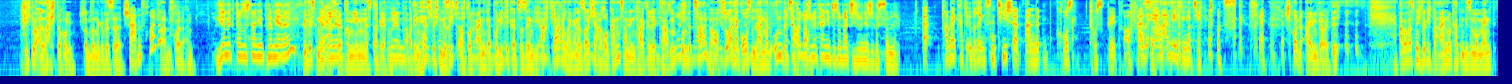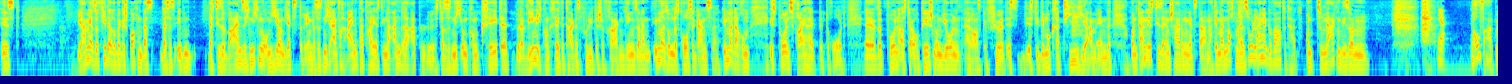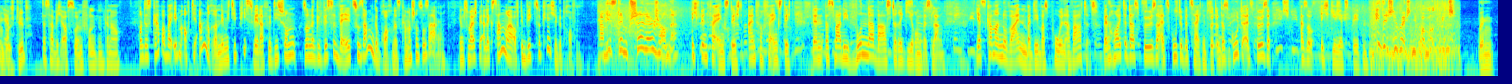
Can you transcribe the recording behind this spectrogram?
nicht nur Erleichterung, schon so eine gewisse Schadenfreude? Schadenfreude an. Wiemy, kto zostanie premierem. Wir wissen ja Äh, jetzt, wer Premierminister werden wird. Aber den hässlichen Gesichtsausdruck einiger Politiker zu sehen, die acht Jahre lang eine solche Arroganz an den Tag gelegt haben, unbezahlbar. Auf so einer großen Leinwand unbezahlbar. Tomek hatte übrigens ein T-Shirt an mit einem großen Tusk-Bild drauf. Also er war definitiv Tusk-Fan. Schon eindeutig. Aber was mich wirklich beeindruckt hat in diesem Moment ist, wir haben ja so viel darüber gesprochen, dass, dass es eben, dass diese Wahlen sich nicht nur um hier und jetzt drehen, dass es nicht einfach eine Partei ist, die eine andere ablöst, dass es nicht um konkrete oder wenig konkrete tagespolitische Fragen ging, sondern immer so um das große Ganze. Immer darum, ist Polens Freiheit bedroht? Äh, wird Polen aus der Europäischen Union herausgeführt? Ist, ist die Demokratie hier am Ende? Und dann ist diese Entscheidung jetzt da, nachdem man noch mal so lange gewartet hat und zu merken, wie so ein Ja. Aufatmen Ja. durchgeht. Das habe ich auch so empfunden, genau. Und es gab aber eben auch die anderen, nämlich die Peace-Wähler, für die schon so eine gewisse Welt zusammengebrochen ist, kann man schon so sagen. Wir haben zum Beispiel Alexandra auf dem Weg zur Kirche getroffen. Ich bin verängstigt, einfach verängstigt, denn das war die wunderbarste Regierung bislang. Jetzt kann man nur weinen bei dem, was Polen erwartet. Wenn heute das Böse als Gute bezeichnet wird und das Gute als Böse, also ich gehe jetzt beten. Wenn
